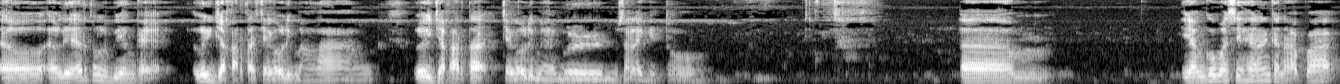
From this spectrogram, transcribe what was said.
L, LDR tuh lebih yang kayak lu di Jakarta cewek lu di Malang lu di Jakarta cewek lu di Melbourne misalnya gitu. Um, yang gue masih heran kenapa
